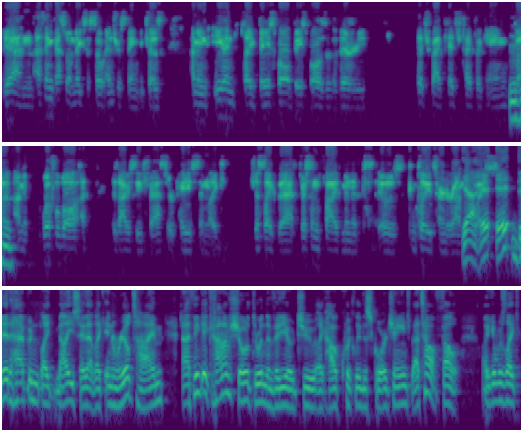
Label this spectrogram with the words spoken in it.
Yeah, and I think that's what makes it so interesting because I mean, even like baseball, baseball is a very pitch by pitch type of game. Mm-hmm. But I mean, wiffle ball is obviously faster pace and like just like that, just in five minutes, it was completely turned around. Yeah, it, it, did happen. Like now that you say that, like in real time, and I think it kind of showed through in the video too, like how quickly the score changed. That's how it felt. Like it was like,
